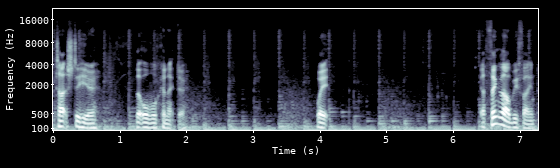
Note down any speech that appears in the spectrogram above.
Attached to here, the oval connector. Wait. I think that'll be fine.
